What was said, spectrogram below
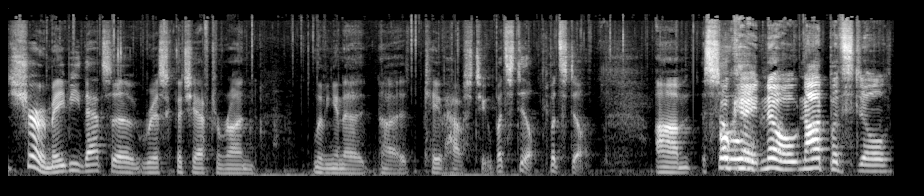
sure, maybe that's a risk that you have to run living in a, uh cave house too. But still, but still. Um, so Okay, no, not but still.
